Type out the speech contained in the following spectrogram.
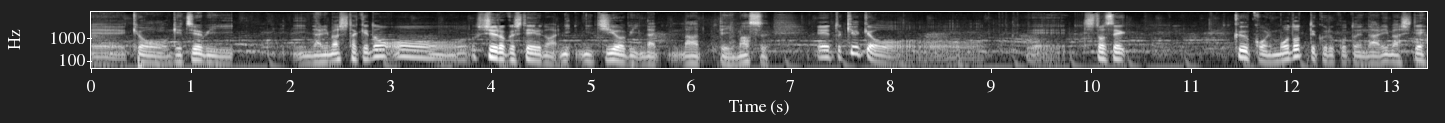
えー、今日月曜日になりましたけど収録しているのは日曜日になっています。えーと、急遽、えー、千歳空港に戻ってくることになりまして、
